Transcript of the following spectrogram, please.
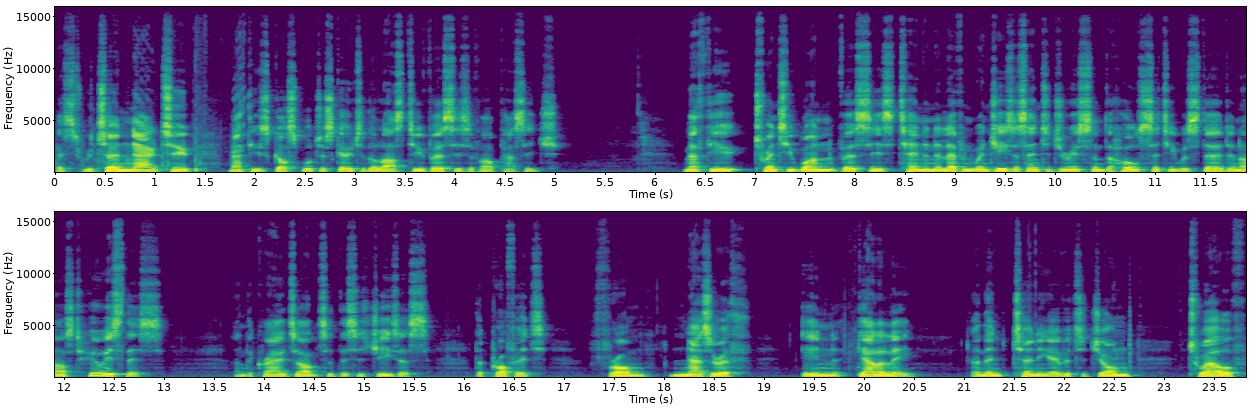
Let's return now to Matthew's Gospel, just go to the last two verses of our passage. Matthew 21, verses 10 and 11. When Jesus entered Jerusalem, the whole city was stirred and asked, Who is this? And the crowds answered, This is Jesus, the prophet from Nazareth in Galilee. And then turning over to John 12,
